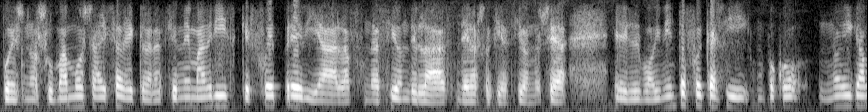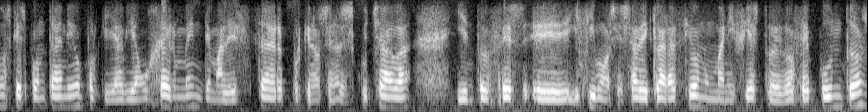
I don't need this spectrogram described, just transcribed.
pues nos sumamos a esa declaración de Madrid que fue previa a la fundación de la, de la asociación. O sea, el movimiento fue casi un poco, no digamos que espontáneo, porque ya había un germen de malestar porque no se nos escuchaba y entonces eh, hicimos esa declaración, un manifiesto de 12 puntos,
